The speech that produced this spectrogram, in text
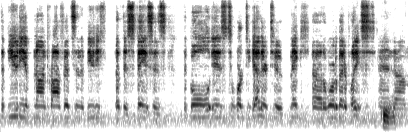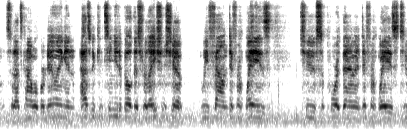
the beauty of nonprofits and the beauty of this space is the goal is to work together to make uh, the world a better place. And um, so that's kind of what we're doing. And as we continue to build this relationship, we've found different ways to support them and different ways to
